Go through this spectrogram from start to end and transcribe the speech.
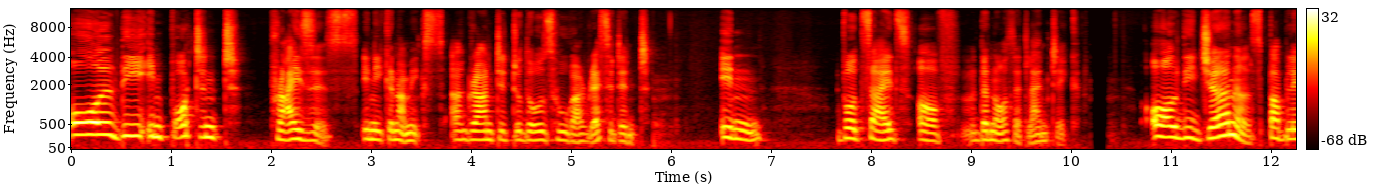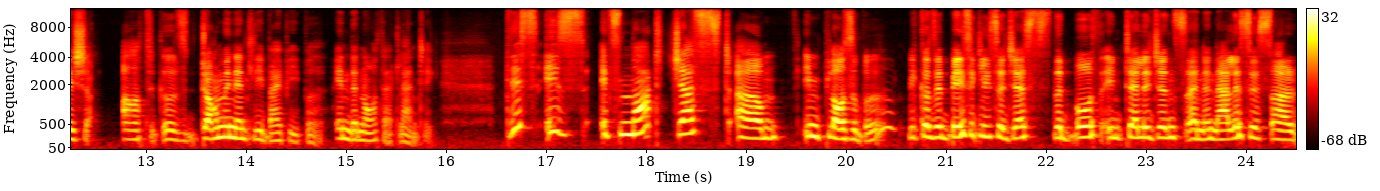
All the important prizes in economics are granted to those who are resident in both sides of the North Atlantic. All the journals publish articles dominantly by people in the North Atlantic. This is, it's not just um, implausible because it basically suggests that both intelligence and analysis are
